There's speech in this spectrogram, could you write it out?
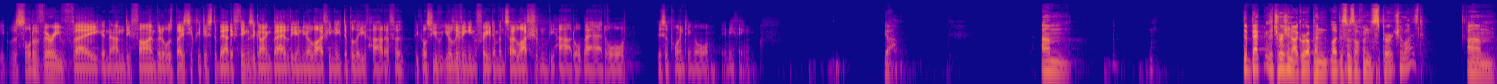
It was sort of very vague and undefined, but it was basically just about if things are going badly in your life, you need to believe harder for because you, you're living in freedom, and so life shouldn't be hard or bad or disappointing or anything. Yeah. Um, the back the tradition I grew up in, like this was often spiritualized. Um,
